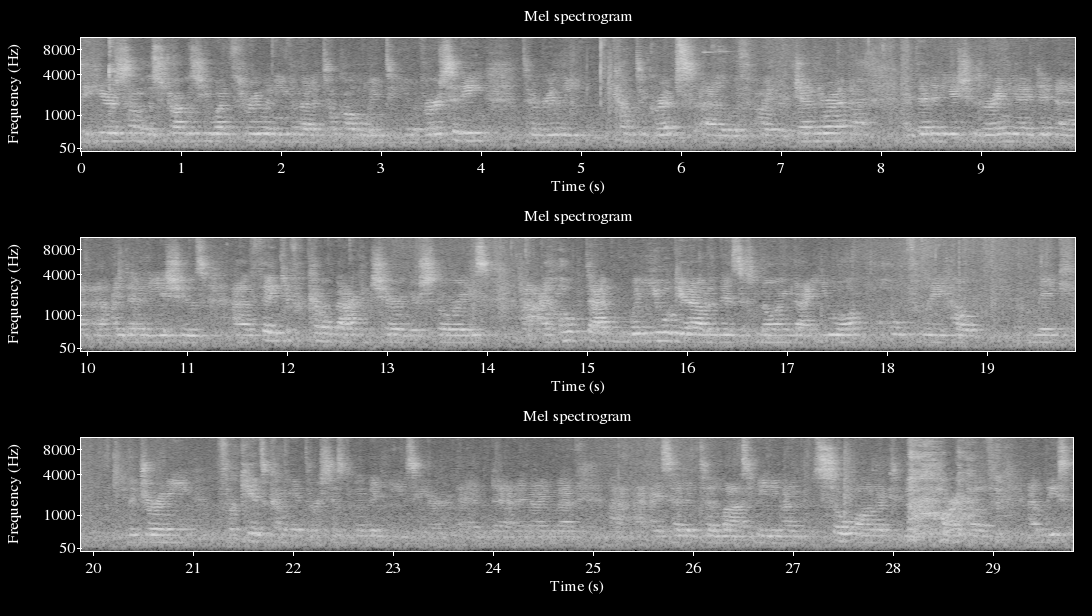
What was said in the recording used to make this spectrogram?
to hear some of the struggles you went through, and even that it took all the way to university to really come to grips uh, with either gender uh, identity issues or any uh, identity issues. Uh, Thank you for coming back and sharing your stories. Uh, I hope that what you will get out of this is knowing that you will hopefully help make the journey for kids coming into our system a bit easier. And, uh, and I'm, uh, I- said it uh, last meeting, I'm so honored to be part of at least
